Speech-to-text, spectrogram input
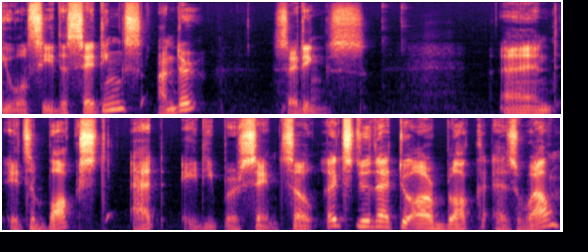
you will see the settings under settings. And it's boxed at 80%. So let's do that to our block as well.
